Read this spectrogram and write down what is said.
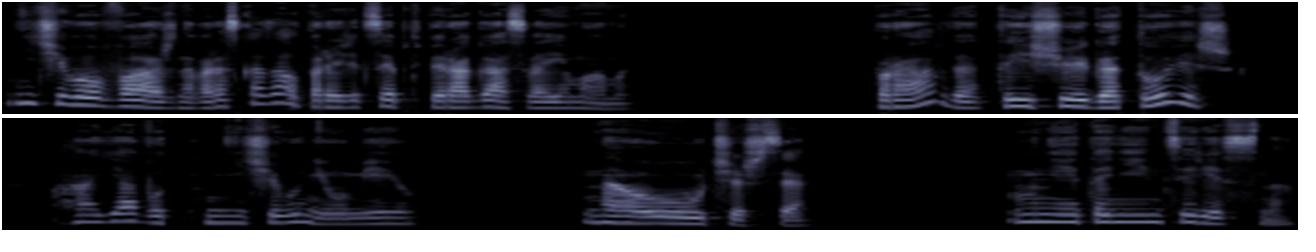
«Ничего важного. Рассказал про рецепт пирога своей мамы». «Правда? Ты еще и готовишь?» «А я вот ничего не умею». «Научишься». «Мне это не интересно».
